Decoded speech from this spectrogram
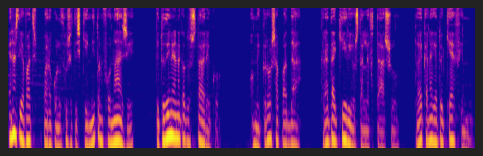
Ένας διαβάτης που παρακολουθούσε τη σκηνή τον φωνάζει και του δίνει ένα κατοστάρικο. Ο μικρός απαντά: Κράτα κύριος τα λεφτά σου. Το έκανα για το κέφι μου.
